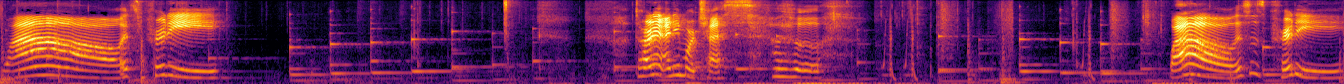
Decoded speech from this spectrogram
Wow, it's pretty. Darn it, I need more chests. wow, this is pretty.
